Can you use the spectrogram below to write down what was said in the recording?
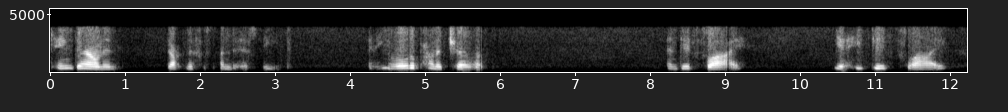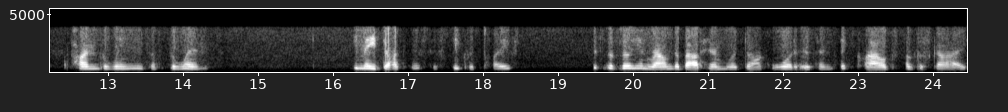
came down, and darkness was under his feet. And he rode upon a cherub and did fly. Yet he did fly upon the wings of the wind. He made darkness his secret place. His pavilion round about him were dark waters and thick clouds of the skies.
